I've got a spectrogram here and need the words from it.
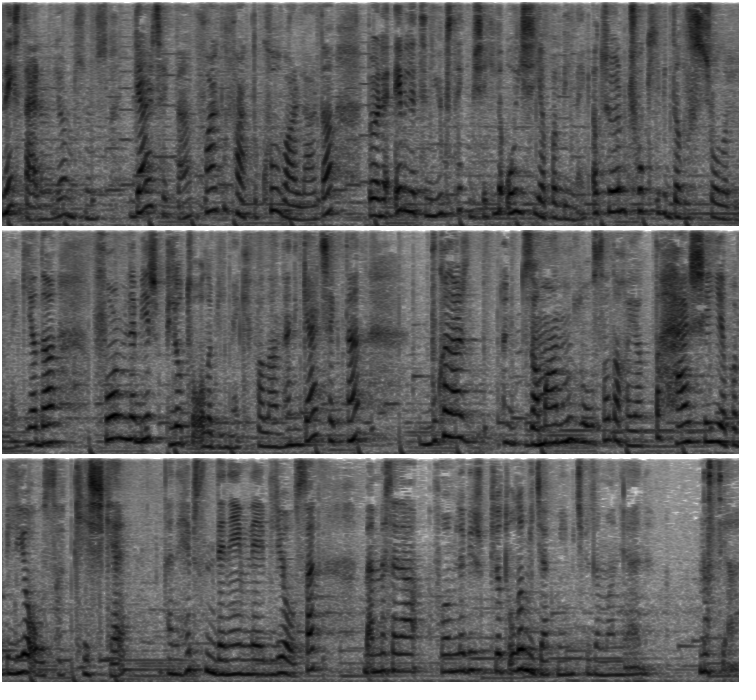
Ne isterdim biliyor musunuz? Gerçekten farklı farklı kulvarlarda böyle ability'ni yüksek bir şekilde o işi yapabilmek. Atıyorum çok iyi bir dalışçı olabilmek ya da Formula 1 pilotu olabilmek falan. Hani gerçekten bu kadar hani zamanımız olsa da hayatta her şeyi yapabiliyor olsak keşke. Hani hepsini deneyimleyebiliyor olsak. Ben mesela Formula 1 pilotu olamayacak mıyım hiçbir zaman yani? Nasıl yani?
